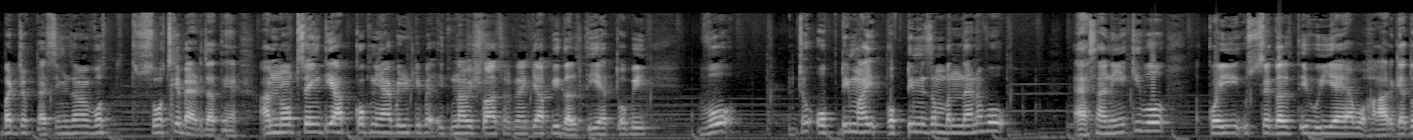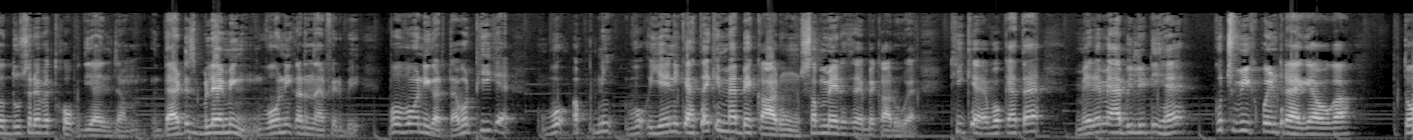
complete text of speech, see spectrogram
बट जो पैसिमिज्म है, वो सोच के बैठ जाते हैं। आई एम नॉट सेइंग कि आपको अपनी एबिलिटी पे इतना विश्वास रखना है कि आपकी गलती है तो भी। वो जो ऑप्टिमाइज ऑप्टिमिज्म बनता है ना, वो ऐसा नहीं है कि वो कोई उससे गलती हुई है या वो हार गया तो दूसरे पे थोप दिया इल्ज़ाम। दैट इज़ ब्लेमिंग वो नहीं करना है फिर भी। वो वो नहीं करता है। वो ठीक है। वो अपनी, वो ये नहीं कहता है कि मैं बेकार हूँ, सब मेरे से बेकार हुआ है। ठीक है, वो कहता है, मेरे में एबिलिटी है, कुछ वीक पॉइंट रह गया होगा तो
